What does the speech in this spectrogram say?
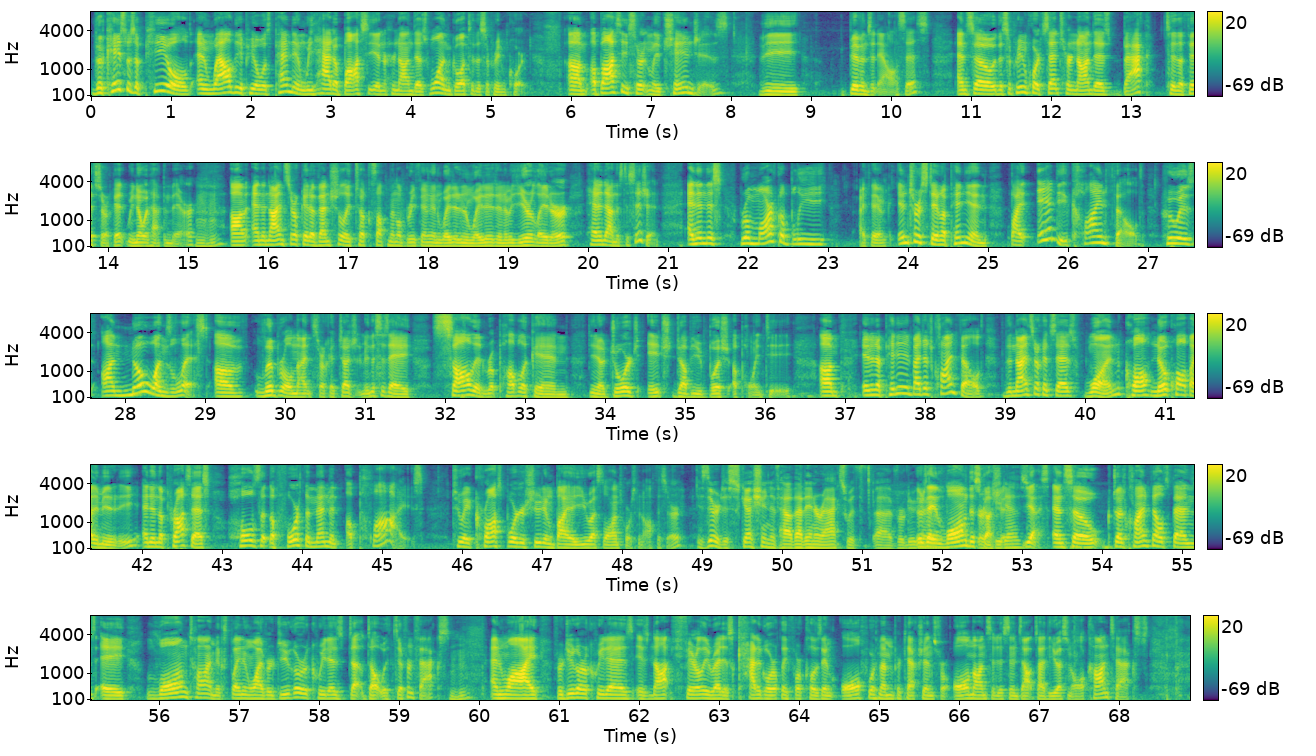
the case was appealed, and while the appeal was pending, we had Abbasi and Hernandez one go up to the Supreme Court. Um, Abbasi certainly changes the Bivens analysis. And so the Supreme Court sent Hernandez back to the Fifth Circuit. We know what happened there. Um, and the Ninth Circuit eventually took supplemental briefing and waited and waited, and a year later handed down this decision. And in this remarkably, I think, interesting opinion by Andy Kleinfeld, who is on no one's list of liberal Ninth Circuit judges. I mean, this is a solid Republican, you know, George H.W. Bush appointee. Um, in an opinion by Judge Kleinfeld, the Ninth Circuit says one, qual- no qualified immunity, and in the process holds that the Fourth Amendment applies to a cross-border shooting by a U.S. law enforcement officer. Is there a discussion of how that interacts with uh, Verdugo? There's a long discussion. Yes. And so Judge Kleinfeld spends a long time explaining why Verdugo Urquidez de- dealt with different facts and why Verdugo Urquidez is not fairly read as categorically foreclosing all Fourth Amendment protections for all non citizens outside the U.S. in all contexts.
